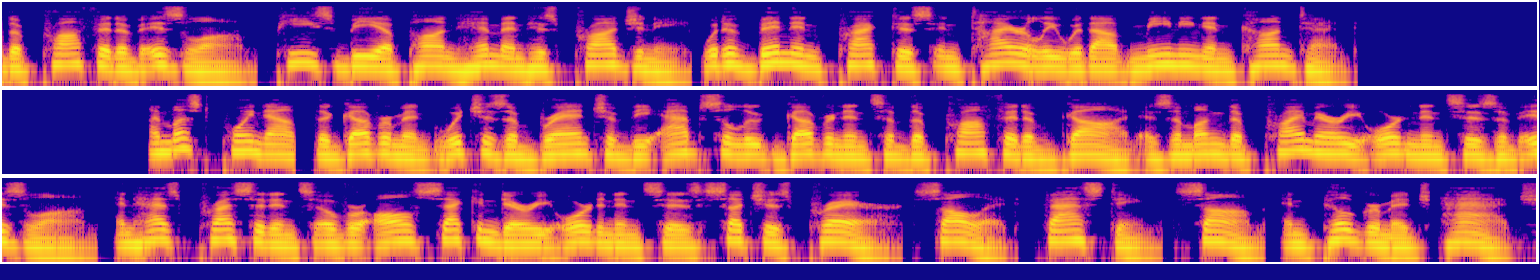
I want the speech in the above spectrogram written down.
the Prophet of Islam peace be upon him and his progeny would have been in practice entirely without meaning and content, I must point out, the government which is a branch of the absolute governance of the Prophet of God is among the primary ordinances of Islam, and has precedence over all secondary ordinances such as prayer salat, fasting sawm, and pilgrimage hajj.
